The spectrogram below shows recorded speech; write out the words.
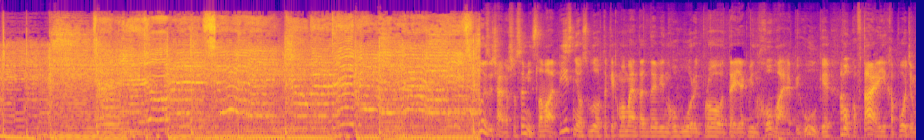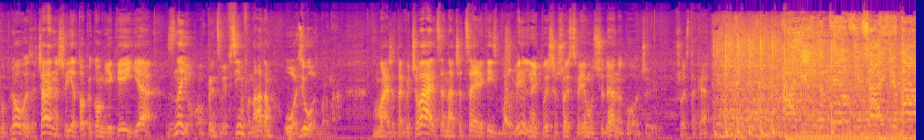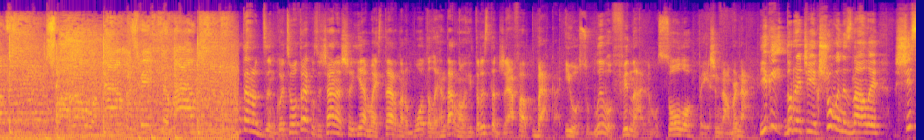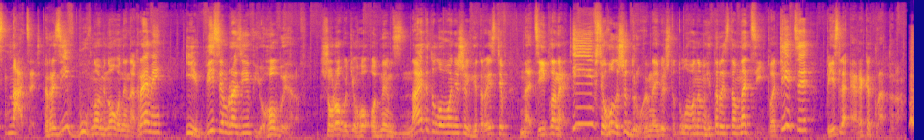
Ну і звичайно, що самі слова пісні, особливо в таких моментах, де він говорить про те, як він ховає пігулки або ковтає їх, а потім випльовує, звичайно, що є топіком, який є знайомим, в принципі, всім фанатам Озі Осборна. Майже так відчувається, наче це якийсь божевільний, пише щось своєму щоденнику чи щось таке. Swallow 'em down and spit родзинкою цього треку, звичайно, що є майстерна робота легендарного гітариста Джефа Бека, і особливо в фінальному соло Patient No. 9, який, до речі, якщо ви не знали, 16 разів був номінований на Гремі і 8 разів його виграв. Що робить його одним з найтитулованіших гітаристів на цій планеті, і всього лише другим найбільш титулованим гітаристом на цій платівці після Ерика Клептона.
